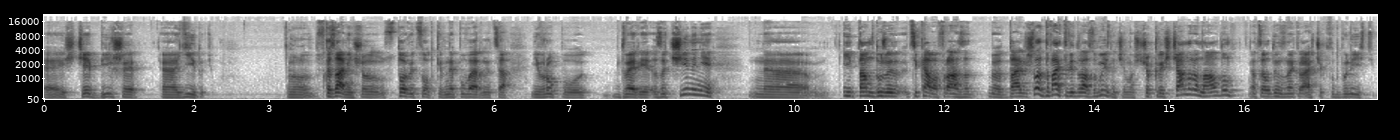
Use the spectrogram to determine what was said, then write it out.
е, ще більше е, їдуть. Е, Сказав він, що 100% не повернеться в Європу двері зачинені. Е, І там дуже цікава фраза е, далі йшла. Давайте відразу визначимо, що Кріштіану Роналду, а це один з найкращих футболістів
